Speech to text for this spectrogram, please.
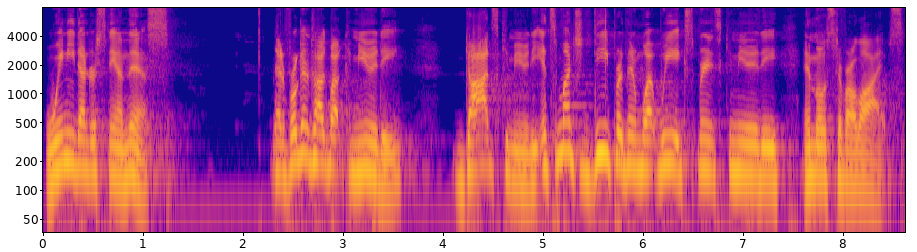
we need to understand this that if we're going to talk about community, God's community, it's much deeper than what we experience community in most of our lives.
